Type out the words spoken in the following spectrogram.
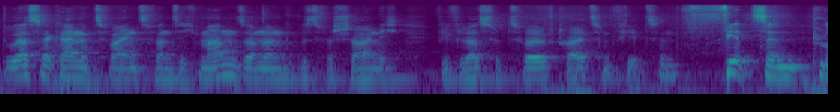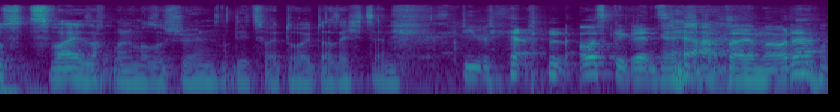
du hast ja keine 22 Mann, sondern du bist wahrscheinlich, wie viel hast du? 12, 13, 14? 14 plus 2, sagt man immer so schön. Die zwei Deuter 16. Die werden ausgegrenzt, die ja. Palmer, oder?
